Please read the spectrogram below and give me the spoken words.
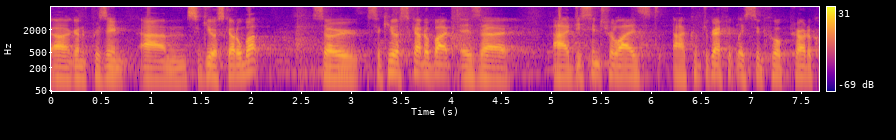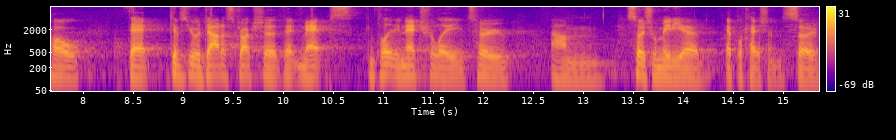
I'm going to present um, Secure Scuttlebutt. So Secure Scuttlebutt is a, a decentralized, uh, cryptographically secure protocol that gives you a data structure that maps completely naturally to um, social media applications. So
